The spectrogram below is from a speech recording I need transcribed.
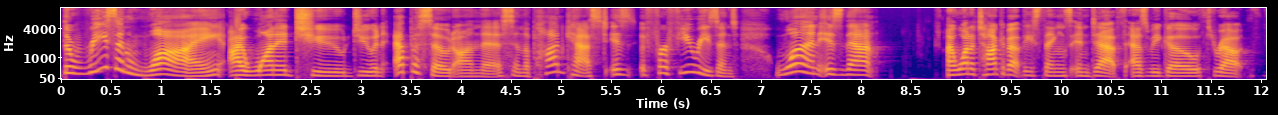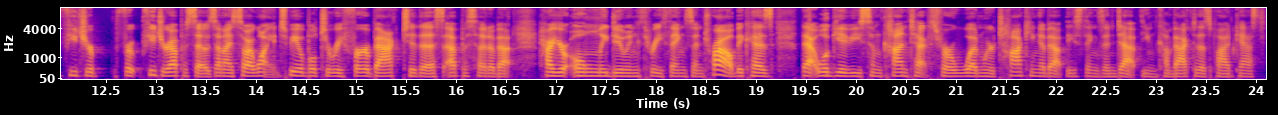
the reason why I wanted to do an episode on this in the podcast is for a few reasons. One is that I want to talk about these things in depth as we go throughout future future episodes and I so I want you to be able to refer back to this episode about how you're only doing three things in trial because that will give you some context for when we're talking about these things in depth. You can come back to this podcast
